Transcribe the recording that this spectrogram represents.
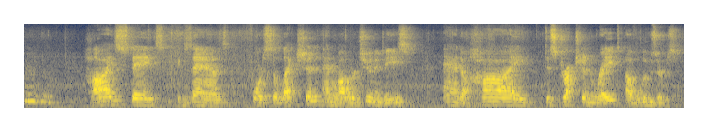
High stakes exams for selection and oh, opportunities and a high destruction rate of losers.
